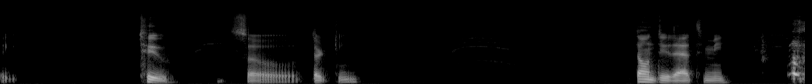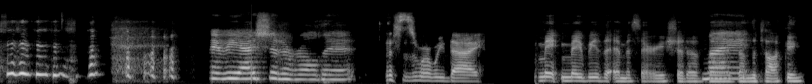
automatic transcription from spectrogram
wait. Two. So 13 don't do that to me Maybe I should have rolled it. This is where we die. May- maybe the emissary should have uh, done the talking.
